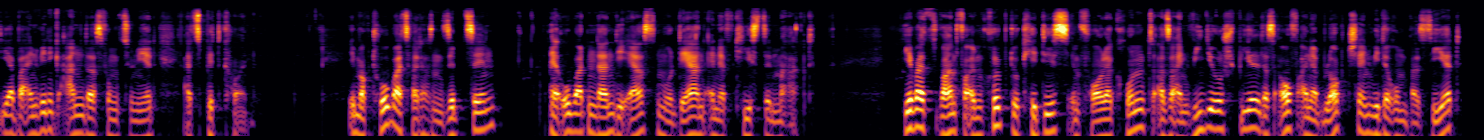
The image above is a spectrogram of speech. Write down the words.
die aber ein wenig anders funktioniert als Bitcoin. Im Oktober 2017 eroberten dann die ersten modernen NFTs den Markt. Hierbei waren vor allem CryptoKitties im Vordergrund, also ein Videospiel, das auf einer Blockchain wiederum basiert.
